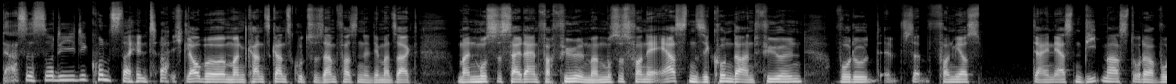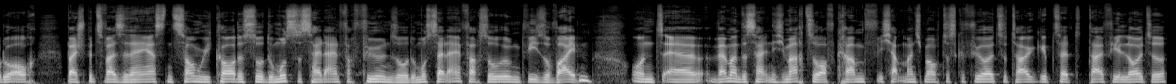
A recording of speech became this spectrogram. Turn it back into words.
das ist so die, die Kunst dahinter. Ich glaube, man kann es ganz gut zusammenfassen, indem man sagt, man muss es halt einfach fühlen. Man muss es von der ersten Sekunde an fühlen, wo du äh, von mir aus deinen ersten Beat machst oder wo du auch beispielsweise deinen ersten Song recordest, so du musst es halt einfach fühlen, so du musst halt einfach so irgendwie so viben. Und äh, wenn man das halt nicht macht, so auf Krampf, ich habe manchmal auch das Gefühl, heutzutage gibt es halt total viele Leute,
